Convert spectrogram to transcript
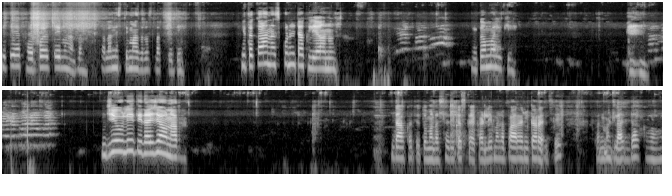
किती एक आहे पळतंय महाग त्याला नुसते माजरच लागते ते. इथं कानच कोणी टाकली आणून? गमल की. जेवली ती नाही जेवणार. दाखवते तुम्हाला सरी कसं काय काढली मला पारायण करायचंय. पण म्हटलं आज दाखव.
